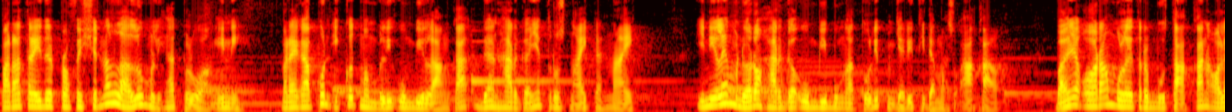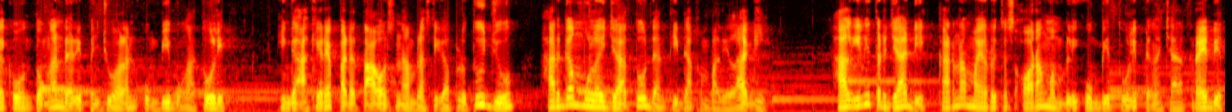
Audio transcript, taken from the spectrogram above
Para trader profesional lalu melihat peluang ini. Mereka pun ikut membeli umbi langka dan harganya terus naik dan naik. Inilah yang mendorong harga umbi bunga tulip menjadi tidak masuk akal. Banyak orang mulai terbutakan oleh keuntungan dari penjualan umbi bunga tulip. Hingga akhirnya pada tahun 1637, harga mulai jatuh dan tidak kembali lagi. Hal ini terjadi karena mayoritas orang membeli umbi tulip dengan cara kredit,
